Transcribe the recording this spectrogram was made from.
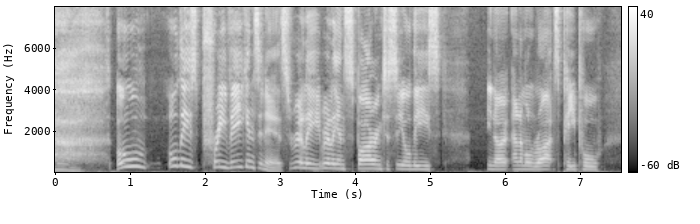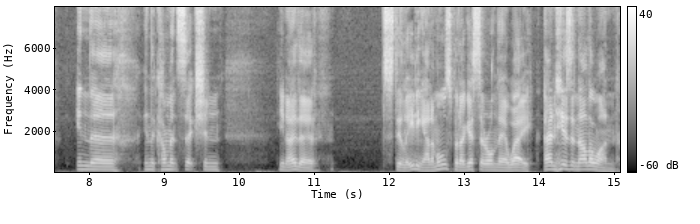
all all these pre-vegans in here. It's really really inspiring to see all these, you know, animal rights people in the in the comment section. You know, they're still eating animals, but I guess they're on their way. And here's another one,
